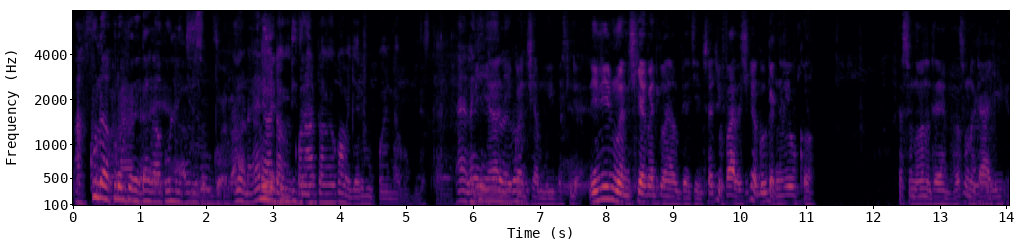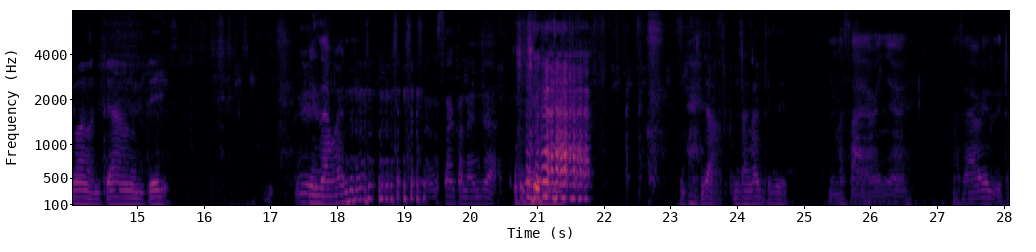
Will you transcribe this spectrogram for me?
Hakuna hakuna mtu anaendanga hapo ule kuna watu wangekuwa wamejaribu kuenda eh lakini Mimi sasa unaona, nini unanishikia chini? Shika huko. Sasa tena sasa unakaa hivi unaona nipeana man. Na njaa. Zi? Ni Masaya wenyewe. Masaya wezi tu.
